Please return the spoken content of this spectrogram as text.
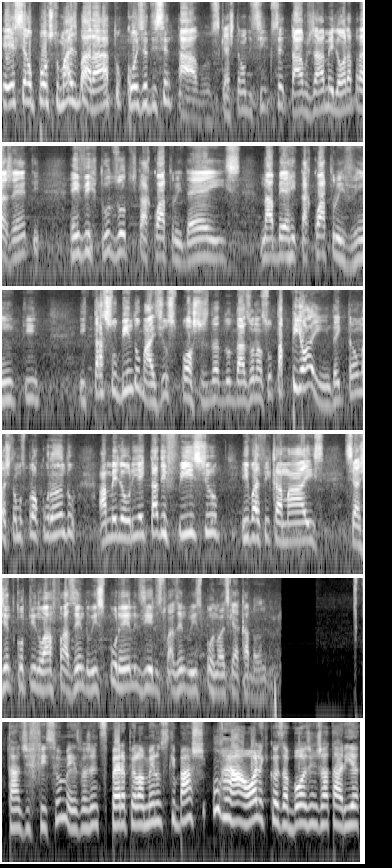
Esse é o posto mais barato, coisa de centavos. Questão de 5 centavos já melhora para a gente. Em virtude dos outros está R$ 4,10, na BR está R$ 4,20 e está subindo mais. E os postos da, da Zona Sul está pior ainda. Então nós estamos procurando a melhoria e está difícil e vai ficar mais se a gente continuar fazendo isso por eles e eles fazendo isso por nós que é acabando. Tá difícil mesmo. A gente espera pelo menos que baixe um real. Olha que coisa boa, a gente já estaria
